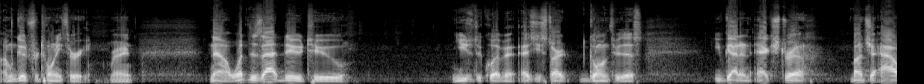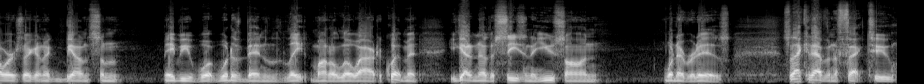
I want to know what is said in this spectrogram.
I'm good for 23, right? Now, what does that do to used equipment as you start going through this? You've got an extra bunch of hours that are going to be on some maybe what would have been late model low hour equipment. You got another season of use on whatever it is. So that could have an effect too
